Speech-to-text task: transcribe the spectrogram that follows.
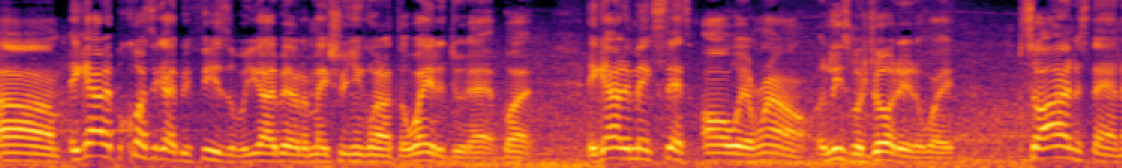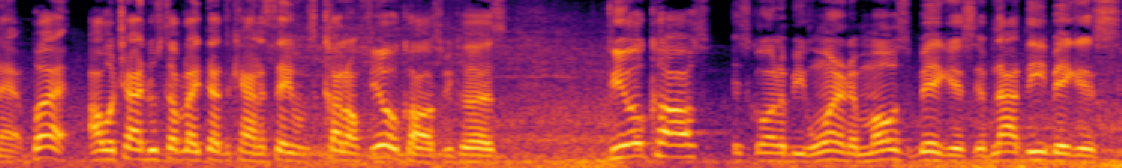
um, it got to, of course, it got to be feasible. You got to be able to make sure you're going out the way to do that, but it got to make sense all the way around, at least majority of the way. So I understand that, but I would try to do stuff like that to kind of save, cut on fuel costs because fuel costs is going to be one of the most biggest, if not the biggest,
